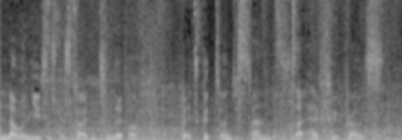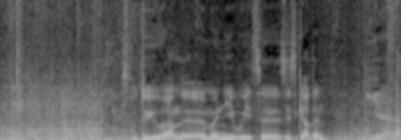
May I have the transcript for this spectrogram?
no one uses this garden to live off but it's good to understand like how food grows. Do you earn uh, money with uh, this garden? Yeah,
